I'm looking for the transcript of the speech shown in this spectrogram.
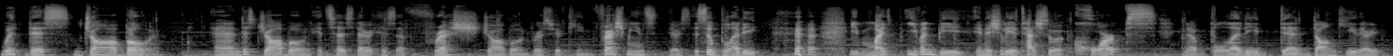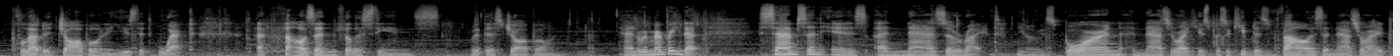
with this jawbone. And this jawbone, it says there is a fresh jawbone, verse 15. Fresh means there's it's still bloody. it might even be initially attached to a corpse, you know, a bloody dead donkey there. He pulled out the jawbone and used it to whack a thousand Philistines with this jawbone. And remembering that Samson is a Nazarite. You know, he was born a Nazarite. He was supposed to keep this vow as a Nazarite,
